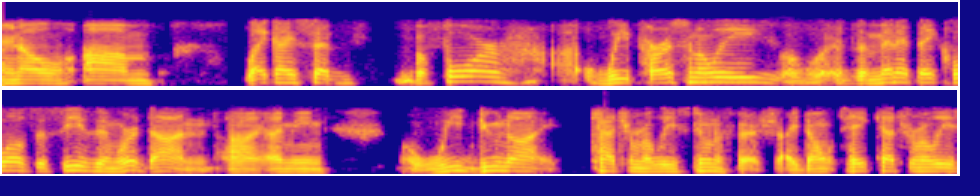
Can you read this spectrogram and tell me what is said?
you know, um, like I said before, we personally, the minute they close the season, we're done. Uh, I mean, we do not catch and release tuna fish. I don't take catch and release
